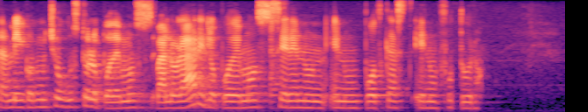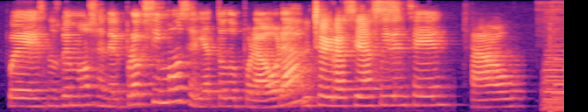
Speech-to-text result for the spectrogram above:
también con mucho gusto lo podemos valorar y lo podemos hacer en un, en un podcast en un futuro. Pues nos vemos en el próximo, sería todo por ahora. Muchas gracias. Cuídense, chao.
